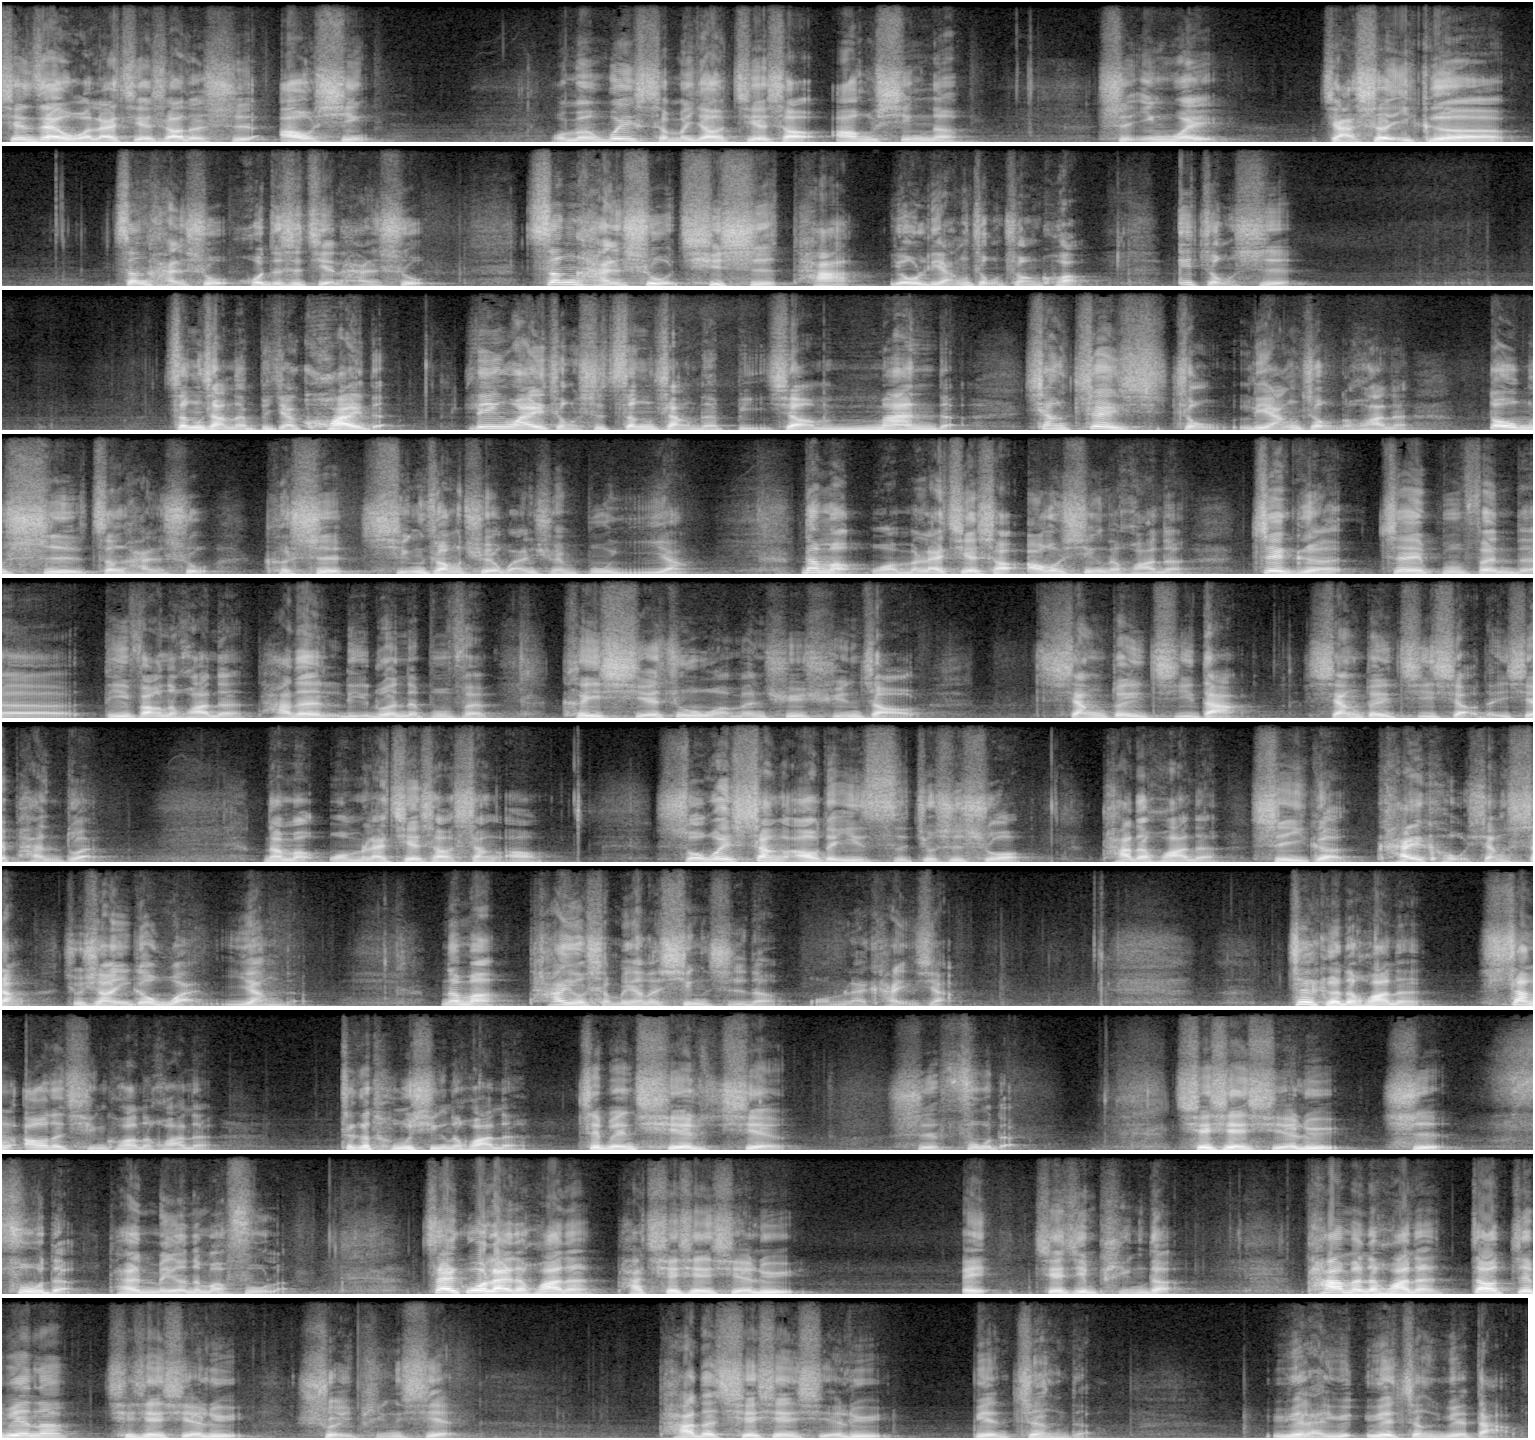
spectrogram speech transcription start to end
现在我来介绍的是凹性。我们为什么要介绍凹性呢？是因为假设一个增函数或者是减函数，增函数其实它有两种状况，一种是增长的比较快的，另外一种是增长的比较慢的。像这种两种的话呢，都是增函数，可是形状却完全不一样。那么我们来介绍凹性的话呢？这个这部分的地方的话呢，它的理论的部分可以协助我们去寻找相对极大、相对极小的一些判断。那么我们来介绍上凹。所谓上凹的意思，就是说它的话呢是一个开口向上，就像一个碗一样的。那么它有什么样的性质呢？我们来看一下。这个的话呢，上凹的情况的话呢，这个图形的话呢，这边切线是负的。切线斜率是负的，它没有那么负了。再过来的话呢，它切线斜率，哎，接近平的。它们的话呢，到这边呢，切线斜率水平线，它的切线斜率变正的，越来越越正越大了。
